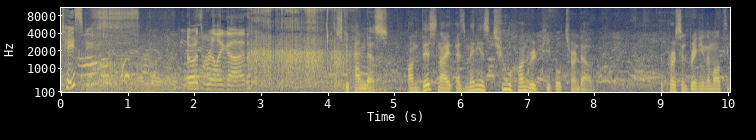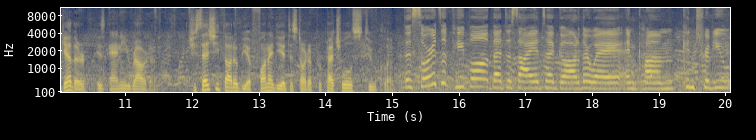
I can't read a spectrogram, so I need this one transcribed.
tasty. It was really good. Stupendous. On this night, as many as 200 people turned out. The person bringing them all together is Annie Rauwerda. She says she thought it would be a fun idea to start a perpetual stew club. The sorts of people that decide to go out of their way and come contribute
